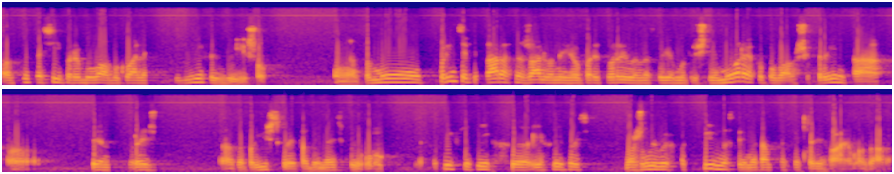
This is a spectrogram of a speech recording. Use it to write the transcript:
А тут Росій перебував буквально днів і вийшов. Тому, в принципі, зараз, на жаль, вони його перетворили на своє внутрішнє море, окупувавши Крим та е, Запорізької та Донецької області. Таких яких, е, якихось важливих активностей ми там не спостерігаємо зараз.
